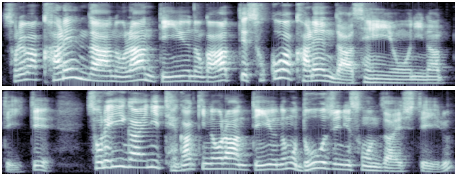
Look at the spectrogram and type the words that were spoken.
それはカレンダーの欄っていうのがあって、そこはカレンダー専用になっていて、それ以外に手書きの欄っていうのも同時に存在している。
